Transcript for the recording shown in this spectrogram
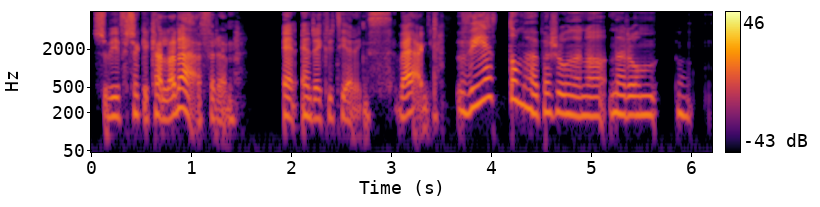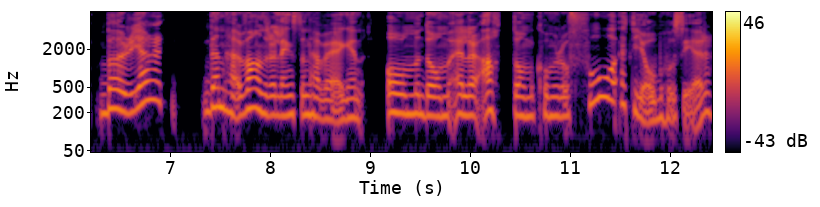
Så vi försöker kalla det här för en en, en rekryteringsväg. Vet de här personerna när de börjar den här, vandra längs den här vägen om de eller att de kommer att få ett jobb hos er?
